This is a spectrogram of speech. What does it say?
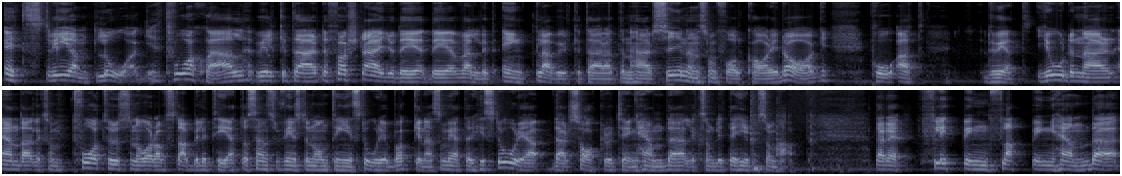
extremt låg. Två skäl, vilket är det första är ju det, det är väldigt enkla, vilket är att den här synen som folk har idag på att du vet, jorden är en enda liksom 2000 år av stabilitet och sen så finns det någonting i historieböckerna som heter historia där saker och ting hände liksom lite hipp som happ. Där det flipping flapping hände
